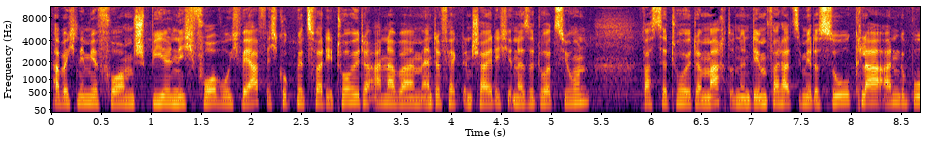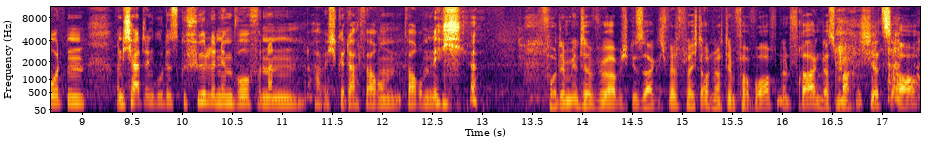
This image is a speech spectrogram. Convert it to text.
Aber ich nehme mir vor dem Spiel nicht vor, wo ich werfe. Ich gucke mir zwar die Torhüter an, aber im Endeffekt entscheide ich in der Situation, was der Torhüter macht. Und in dem Fall hat sie mir das so klar angeboten und ich hatte ein gutes Gefühl in dem Wurf und dann habe ich gedacht, warum, warum nicht? Vor dem Interview habe ich gesagt, ich werde vielleicht auch nach dem Verworfenen fragen. Das mache ich jetzt auch.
